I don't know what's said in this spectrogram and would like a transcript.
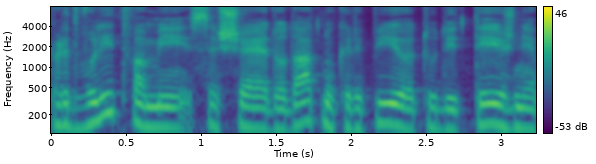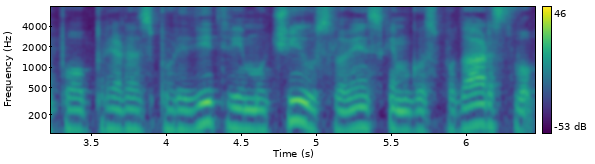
Pred volitvami se še dodatno krepijo tudi težnje po prerasporeditvi moči v slovenskem gospodarstvu.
